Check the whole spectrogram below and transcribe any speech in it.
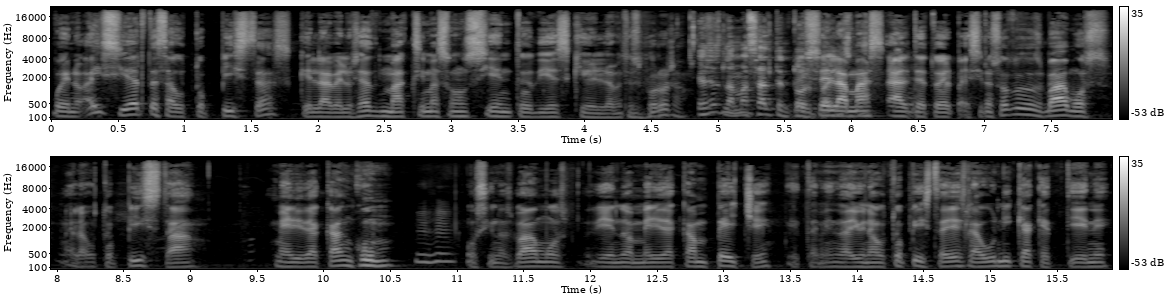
Bueno, hay ciertas autopistas que la velocidad máxima son 110 kilómetros por hora. Esa es la más alta en todo el país. Esa es la más alta de todo el país. Si nosotros vamos a la autopista Mérida-Cancún, o si nos vamos yendo a Mérida-Campeche, que también hay una autopista, y es la única que tiene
